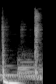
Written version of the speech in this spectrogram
Bye.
